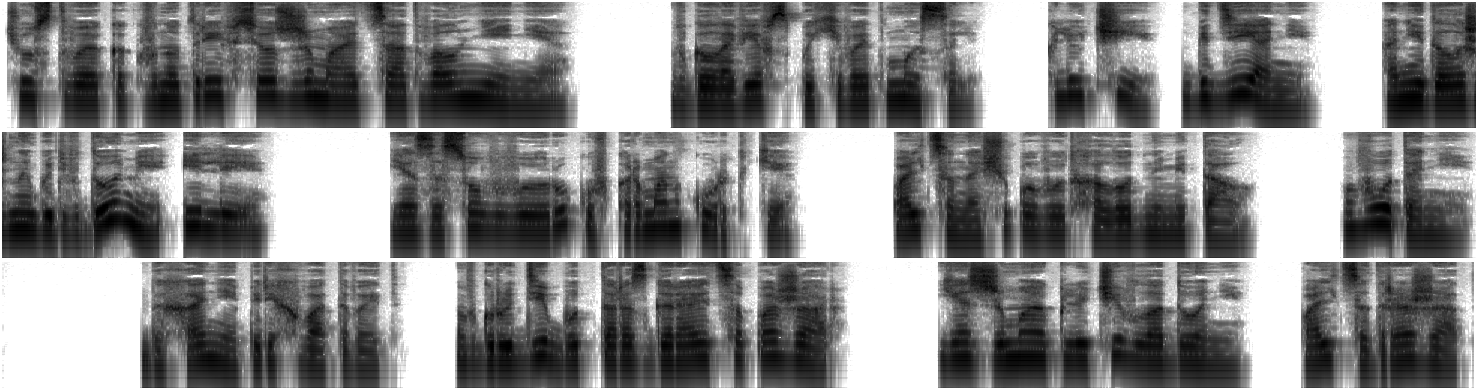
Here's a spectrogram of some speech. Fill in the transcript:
чувствуя, как внутри все сжимается от волнения. В голове вспыхивает мысль. Ключи. Где они? Они должны быть в доме или... Я засовываю руку в карман куртки. Пальцы нащупывают холодный металл. Вот они. Дыхание перехватывает. В груди будто разгорается пожар. Я сжимаю ключи в ладони. Пальцы дрожат.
